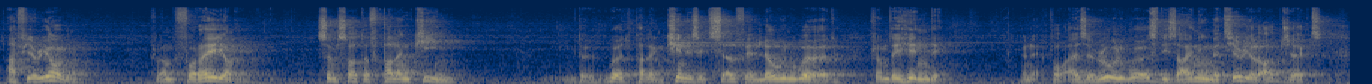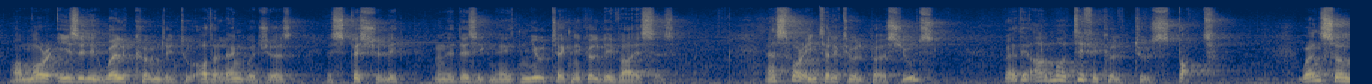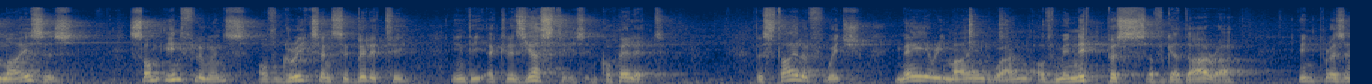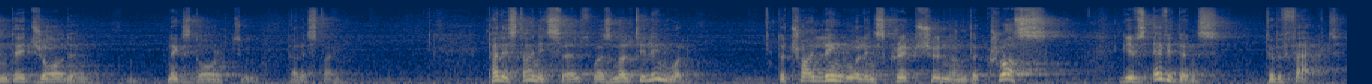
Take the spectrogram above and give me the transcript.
Aphirion, from Phoreion, some sort of palanquin. The word palanquin is itself a loan word from the Hindi. And for as a rule, words designing material objects are more easily welcomed into other languages, especially when they designate new technical devices. As for intellectual pursuits, where they are more difficult to spot, one surmises some influence of Greek sensibility in the Ecclesiastes, in Kohelet, the style of which may remind one of Menippus of Gadara in present day Jordan, next door to Palestine. Palestine itself was multilingual. The trilingual inscription on the cross gives evidence to the fact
